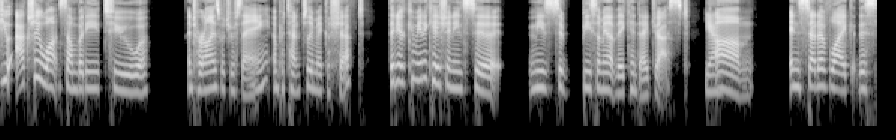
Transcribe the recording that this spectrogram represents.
if you actually want somebody to internalize what you're saying and potentially make a shift, then your communication needs to needs to be something that they can digest. Yeah. um instead of like this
